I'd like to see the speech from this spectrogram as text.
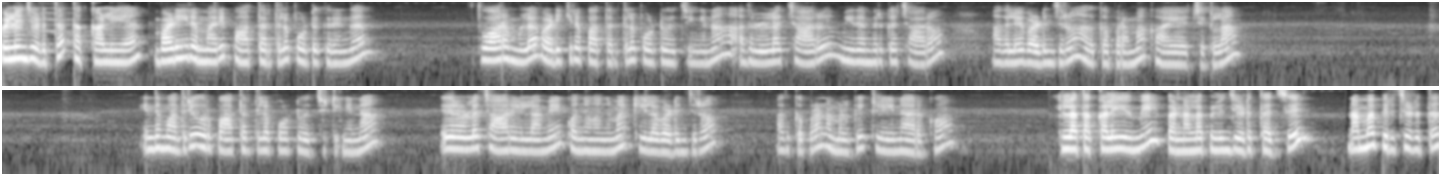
பிழிஞ்சு எடுத்த தக்காளியை வடிகிற மாதிரி பாத்திரத்தில் போட்டுக்கிறேங்க. துவாரமுள்ள வடிக்கிற பாத்திரத்தில் போட்டு வச்சிங்கன்னா அதில் உள்ள சாறு மீதம் இருக்க சாரும் அதிலே வடிஞ்சிரும். அதுக்கப்புறமா காய வச்சுக்கலாம். இந்த மாதிரி ஒரு பாத்திரத்தில் போட்டு வச்சிட்டிங்கன்னா இதில் உள்ள சாறு எல்லாமே கொஞ்சம் கொஞ்சமாக கீழே வடிஞ்சிரும். அதுக்கப்புறம் நம்மளுக்கு க்ளீனாக இருக்கும். எல்லா தக்காளியுமே இப்போ நல்லா பிழிஞ்சு எடுத்தாச்சு. நம்ம பிரித்து எடுத்த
